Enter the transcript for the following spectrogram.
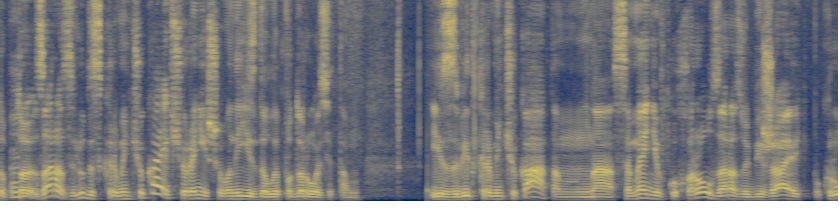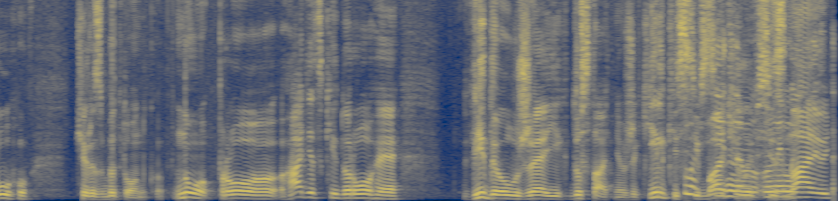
Тобто зараз люди з Кременчука, якщо раніше вони їздили по дорозі там із від Кременчука там на Семенівку Хорол, зараз обіжають по кругу через бетонку. Ну про гадяцькі дороги. Відео вже їх достатньо, вже кількість, всі всі бачили, ним- всі знають.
